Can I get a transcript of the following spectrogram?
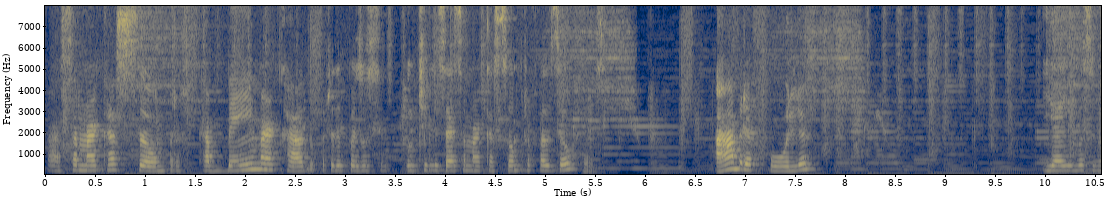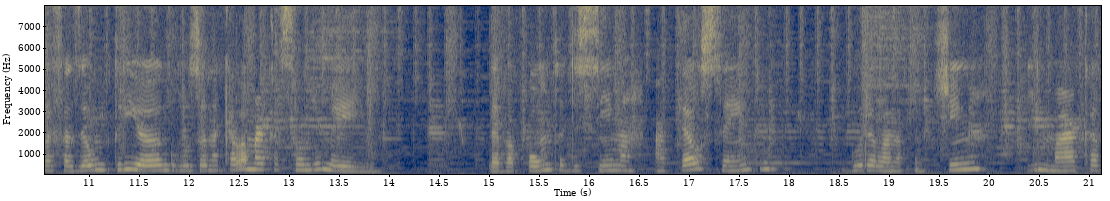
Faça a marcação para ficar bem marcado, para depois você utilizar essa marcação para fazer o resto. Abre a folha e aí você vai fazer um triângulo usando aquela marcação do meio. Leva a ponta de cima até o centro, segura lá na pontinha e marca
